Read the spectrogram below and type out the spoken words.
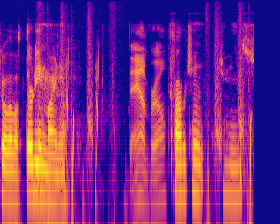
go level 30 in mining. Damn, bro. Fiber chain, chains.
